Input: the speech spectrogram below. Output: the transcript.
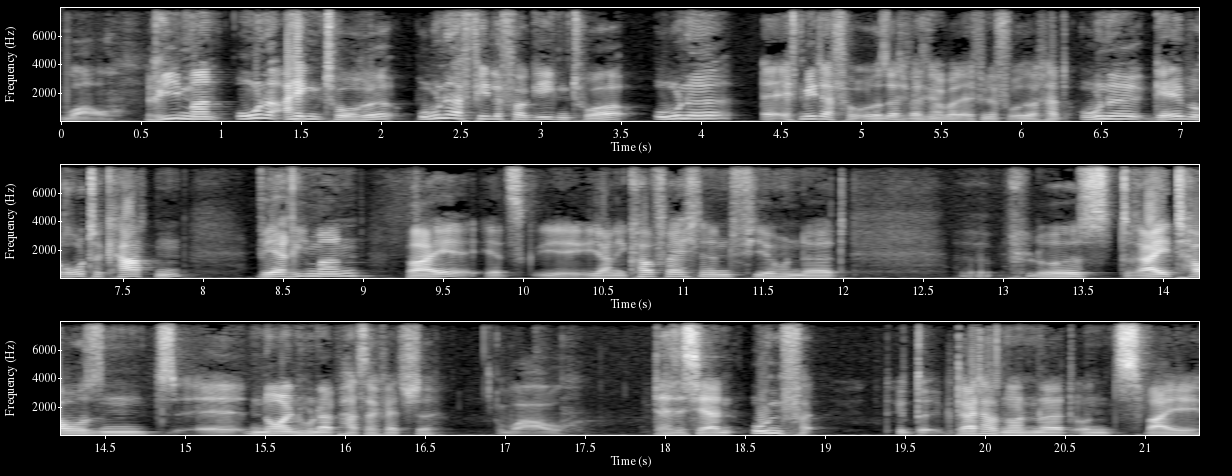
wow. Riemann ohne Eigentore, ohne Fehler vor Gegentor, ohne äh, Elfmeter verursacht, ich weiß nicht, ob er Elfmeter verursacht hat, ohne gelbe, rote Karten, wäre Riemann bei, jetzt äh, Janik Kopf rechnen, 400 äh, plus 3900 paar zerquetschte. Wow. Das ist ja ein Unfall. 3902.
